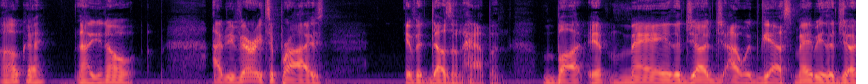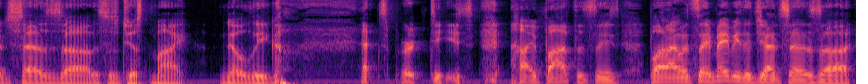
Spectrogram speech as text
okay. Now, you know, I'd be very surprised if it doesn't happen. But it may, the judge, I would guess maybe the judge says, uh, this is just my no legal expertise hypotheses. But I would say maybe the judge says, uh,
